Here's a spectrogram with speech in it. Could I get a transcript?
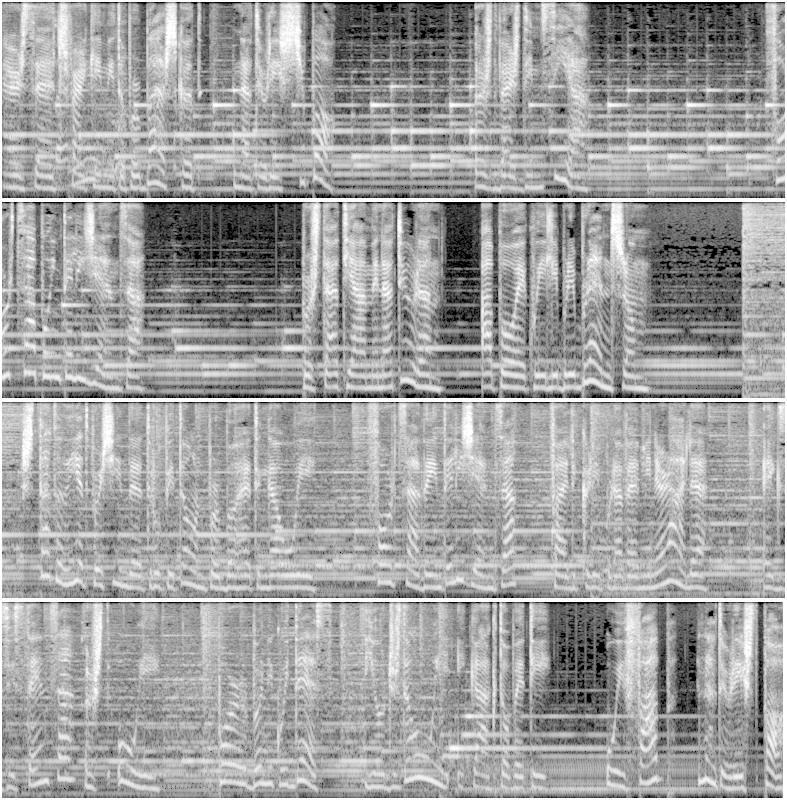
Nëse çfarë kemi të përbashkët, natyrisht që po. Është vazhdimësia. Forca apo inteligjenca. Përshtatja me natyrën, apo ekuilibri i brendshëm. 70% e trupit tonë përbëhet nga uji. Forca dhe inteligjenca, falë kripërave minerale. Ekzistenca është ujë. Por bëni kujdes, Jo çdo ujë i ka këto veti. Ujë Fab natyrisht po.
